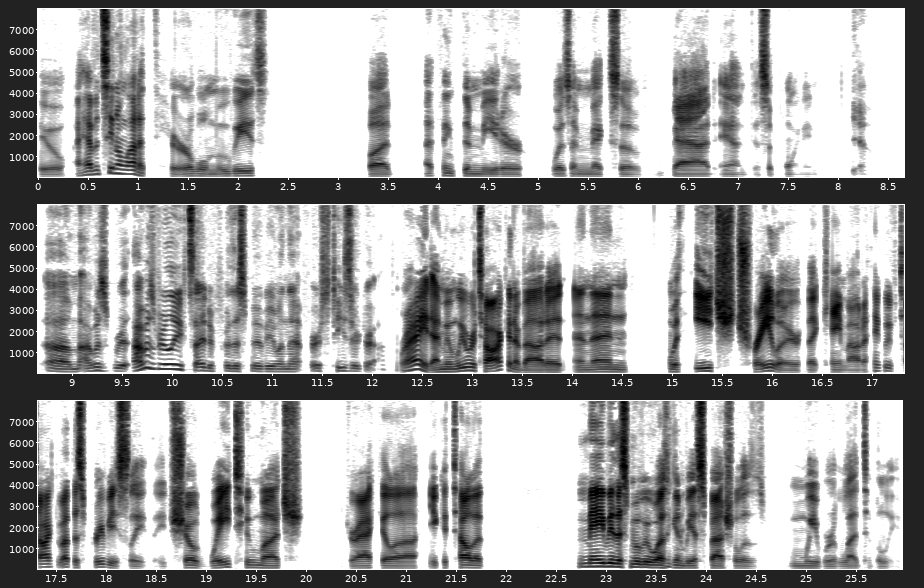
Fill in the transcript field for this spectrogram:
too. I haven't seen a lot of terrible movies, but I think Demeter was a mix of bad and disappointing. Yeah. Um, I was re- I was really excited for this movie when that first teaser dropped. Right. I mean, we were talking about it, and then with each trailer that came out, I think we've talked about this previously. They showed way too much Dracula. You could tell that maybe this movie wasn't going to be as special as we were led to believe.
